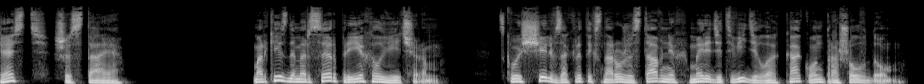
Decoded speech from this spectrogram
Часть шестая. Маркиз де Мерсер приехал вечером. Сквозь щель в закрытых снаружи ставнях Мередит видела, как он прошел в дом.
